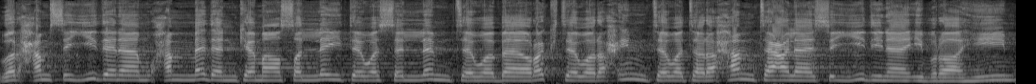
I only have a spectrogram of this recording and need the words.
وارحم سيدنا محمدا كما صليت وسلمت وباركت ورحمت وترحمت على سيدنا إبراهيم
